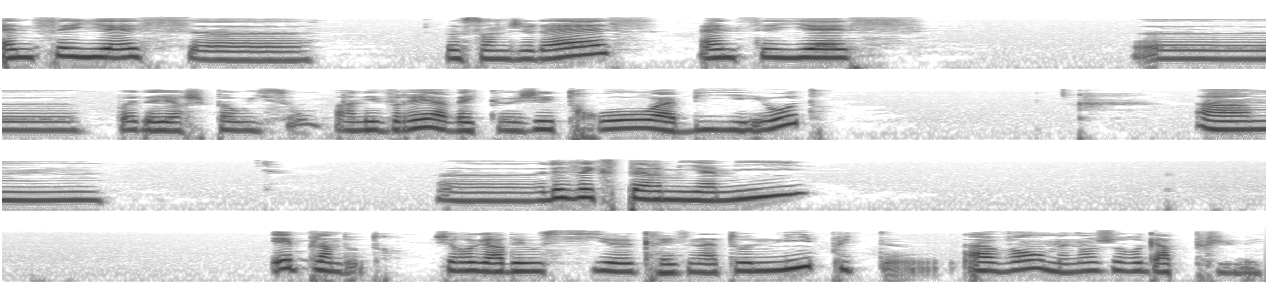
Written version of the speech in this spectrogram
NCIS euh, Los Angeles, NCIS euh, bah d'ailleurs je sais pas où ils sont, enfin les vrais avec Gétro, Abby et autres. Euh, euh, les experts Miami et plein d'autres. J'ai regardé aussi euh, Grey's Anatomy plus avant, maintenant je regarde plus, mais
